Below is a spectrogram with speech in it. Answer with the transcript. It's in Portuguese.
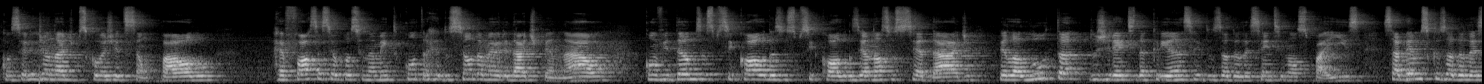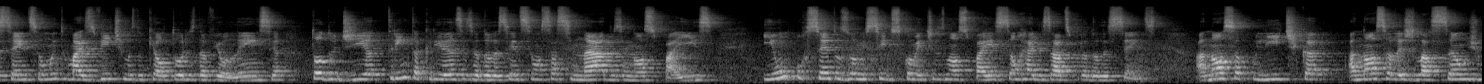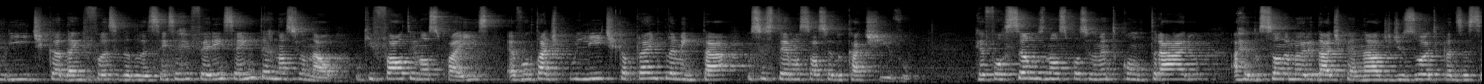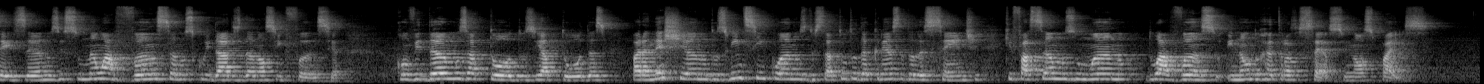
O Conselho Regional de Psicologia de São Paulo reforça seu posicionamento contra a redução da maioridade penal. Convidamos as psicólogas, os psicólogos e a nossa sociedade pela luta dos direitos da criança e dos adolescentes em nosso país. Sabemos que os adolescentes são muito mais vítimas do que autores da violência. Todo dia, 30 crianças e adolescentes são assassinados em nosso país e 1% dos homicídios cometidos no nosso país são realizados por adolescentes. A nossa política, a nossa legislação jurídica da infância e da adolescência é referência internacional. O que falta em nosso país é vontade política para implementar o sistema socioeducativo. Reforçamos nosso posicionamento contrário à redução da maioridade penal de 18 para 16 anos. Isso não avança nos cuidados da nossa infância. Convidamos a todos e a todas para, neste ano dos 25 anos do Estatuto da Criança e Adolescente, que façamos um ano do avanço e não do retrocesso em nosso país.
